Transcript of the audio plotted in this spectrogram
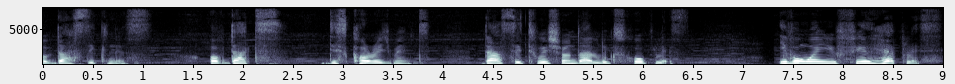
of that sickness, of that discouragement, that situation that looks hopeless. Even when you feel helpless,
